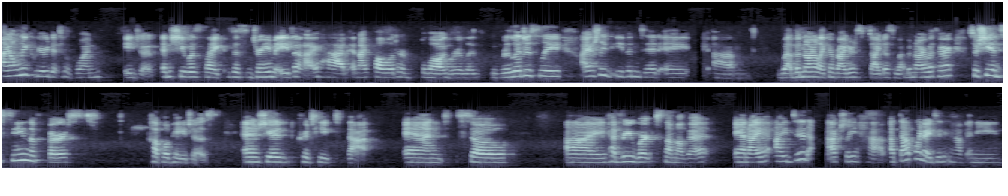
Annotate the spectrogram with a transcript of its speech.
I only queried it to one agent, and she was like this dream agent I had, and I followed her blog relig- religiously. I actually even did a um, webinar, like a Writer's Digest webinar with her. So she had seen the first couple pages, and she had critiqued that, and so I had reworked some of it, and I I did actually have at that point I didn't have any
